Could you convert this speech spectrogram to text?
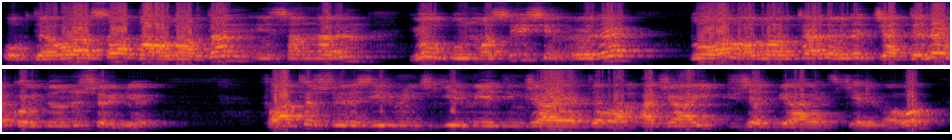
O devasa dağlardan insanların yol bulması için öyle doğal Allahu Teala öyle caddeler koyduğunu söylüyor. Fatır suresi 22 27. ayette var. Acayip güzel bir ayet-i kerime o.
